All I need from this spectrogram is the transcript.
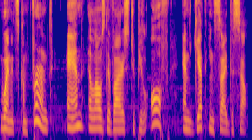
When it's confirmed, N allows the virus to peel off and get inside the cell.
